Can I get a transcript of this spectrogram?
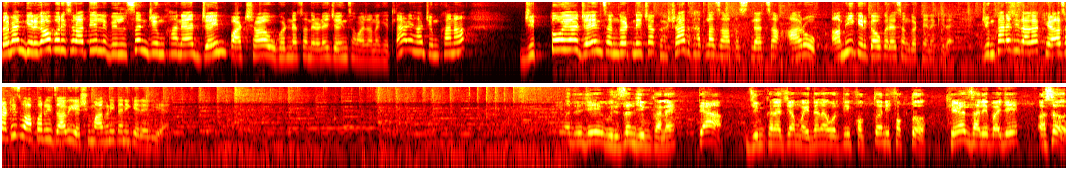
दरम्यान गिरगाव परिसरातील विल्सन जिमखान्यात जैन पाठशाळा उघडण्याचा निर्णय जैन समाजानं घेतला आणि हा जिमखाना जित्तो या जैन संघटनेच्या घशात घातला जात असल्याचा आरोप आम्ही गिरगावकर या संघटनेनं केलाय. जिमखान्याची जागा खेळासाठीच वापरली जावी अशी मागणी त्यांनी केलेली आहे. मधील जे विल्सन जिमखाना आहे त्या जिमखान्याच्या मैदानावरती फक्त आणि फक्त खेळच झाले पाहिजे असं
